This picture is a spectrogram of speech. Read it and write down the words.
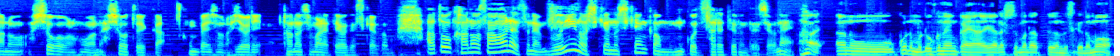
まあ、の、小学の方はね、小というか、コンベンションの非常に楽しまれたようですけれども。あと、加納さんはですね、VE の試験の試験官も向こうでされてるんですよね。はい。あのーこれも6年間ややらせてもらってるんですけども、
